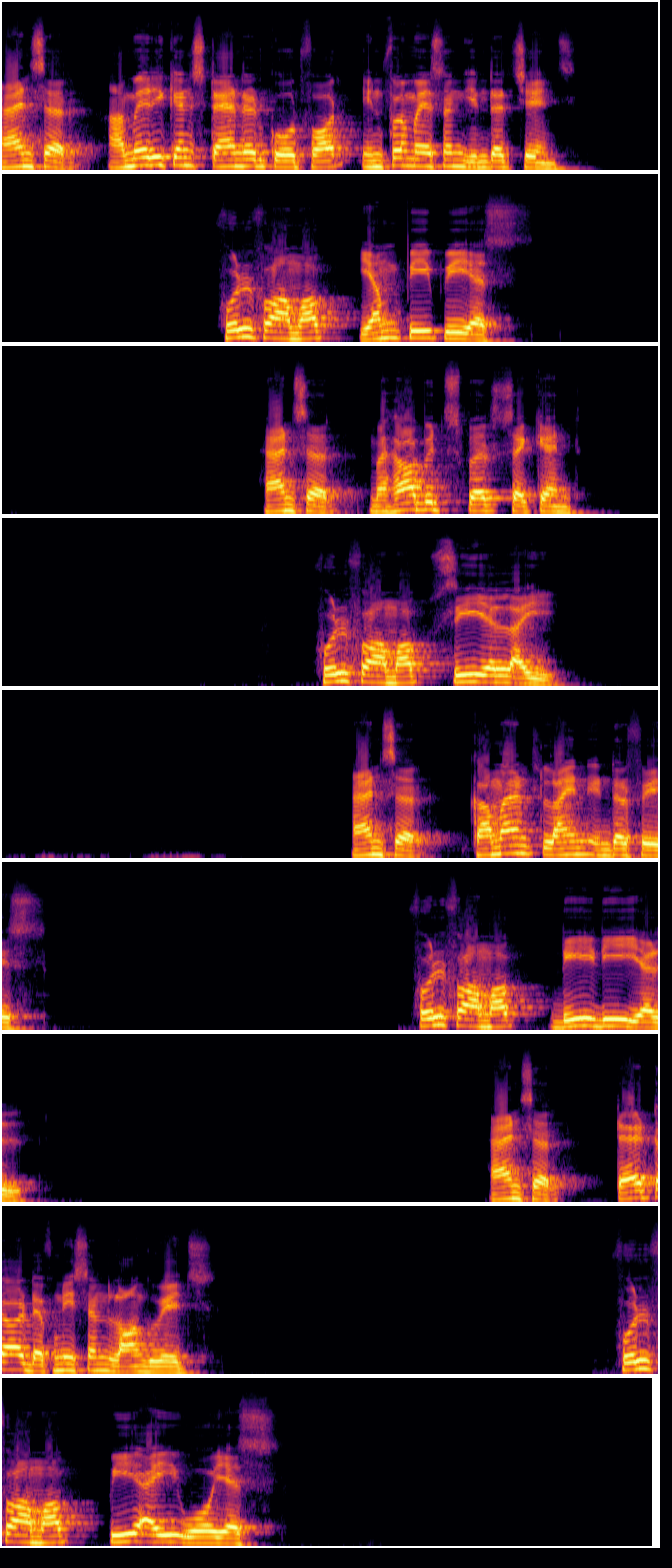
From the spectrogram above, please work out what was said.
Answer American Standard Code for Information Interchange. Full form of MBPS. Answer Megabits per second. Full form of CLI. Answer Command Line Interface. Full form of DDL. Answer Data Definition Language. Full form of BIOS.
